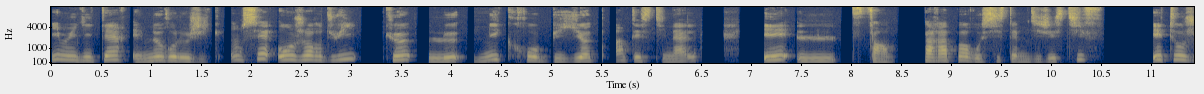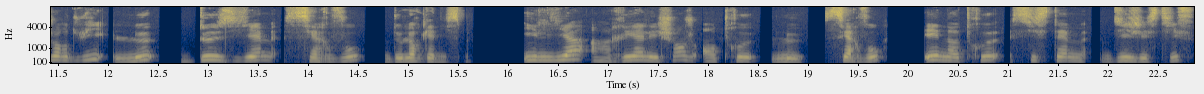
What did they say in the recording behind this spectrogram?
immunitaires et neurologiques. On sait aujourd'hui que le microbiote intestinal est, enfin, par rapport au système digestif, est aujourd'hui le deuxième cerveau de l'organisme. Il y a un réel échange entre le cerveau et notre système digestif.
